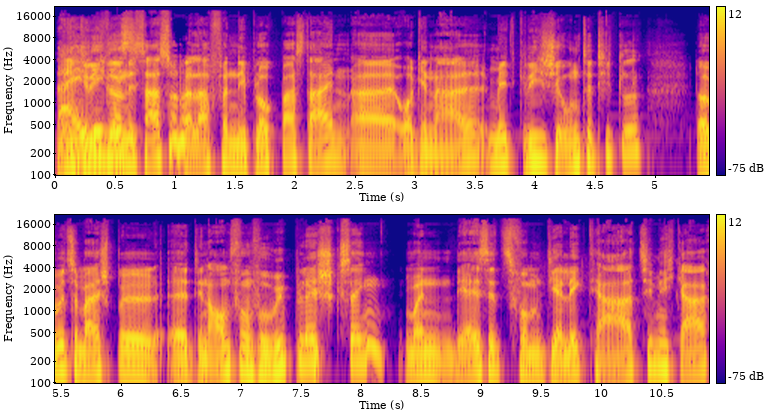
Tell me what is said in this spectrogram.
Weil in Griechenland ist auch so, da laufen die Blockbuster ein, äh, original mit griechischen Untertitel. Da habe ich zum Beispiel äh, den Anfang von Whiplash gesehen. Ich meine, der ist jetzt vom Dialekt her auch ziemlich gar.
